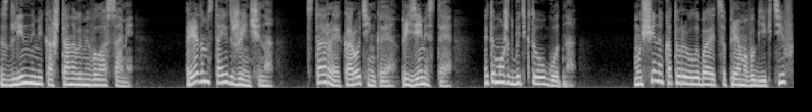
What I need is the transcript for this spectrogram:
с длинными каштановыми волосами — Рядом стоит женщина. Старая, коротенькая, приземистая. Это может быть кто угодно. Мужчина, который улыбается прямо в объектив,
